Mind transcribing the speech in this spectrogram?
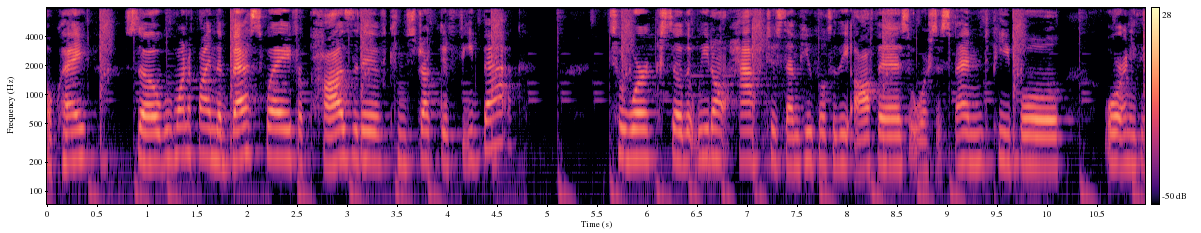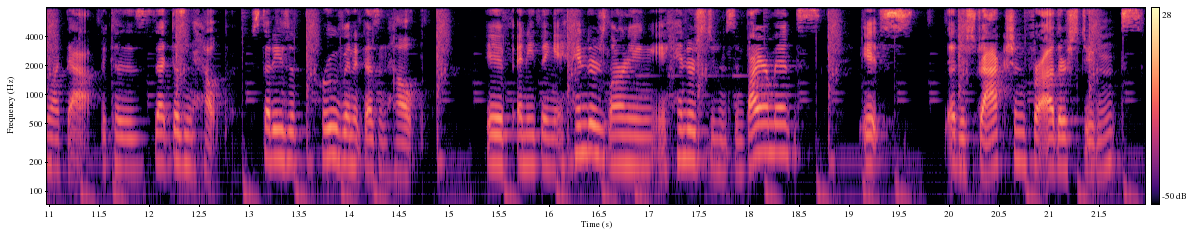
Okay? So we want to find the best way for positive, constructive feedback to work so that we don't have to send people to the office or suspend people or anything like that because that doesn't help. Studies have proven it doesn't help. If anything, it hinders learning, it hinders students' environments, it's a distraction for other students,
